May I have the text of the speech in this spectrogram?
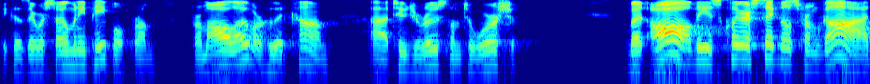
because there were so many people from, from all over who had come uh, to Jerusalem to worship. But all these clear signals from God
